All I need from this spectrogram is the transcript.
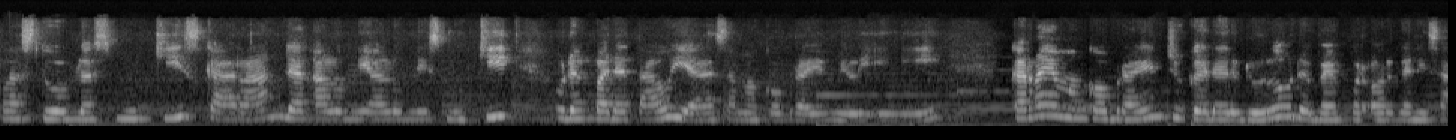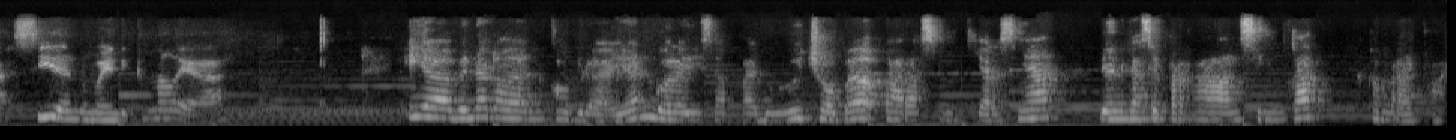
kelas 12 MUKI sekarang dan alumni-alumni SMUKI udah pada tahu ya sama Ko Brian Willy ini. Karena emang Ko Brian juga dari dulu udah banyak berorganisasi dan lumayan dikenal ya. Iya bener Lan, Ko Brian boleh disapa dulu coba para smikirsnya dan kasih perkenalan singkat ke mereka.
